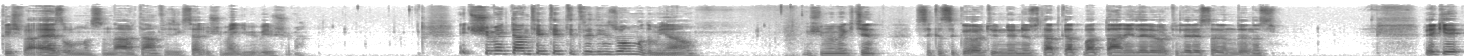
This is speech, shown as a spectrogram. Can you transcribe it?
kış ve ayaz olmasında artan fiziksel üşüme gibi bir üşüme. Hiç üşümekten tir tir titrediğiniz olmadı mı ya? Üşümemek için sıkı sıkı örtündüğünüz, kat kat battaniyeleri, örtülere sarındığınız. Peki,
